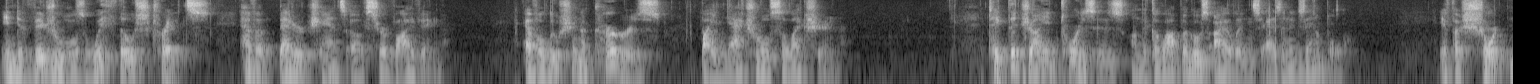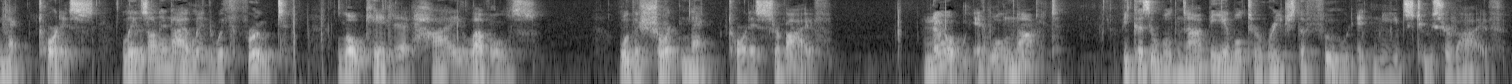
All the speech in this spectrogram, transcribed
individuals with those traits have a better chance of surviving. Evolution occurs by natural selection. Take the giant tortoises on the Galapagos Islands as an example. If a short necked tortoise lives on an island with fruit located at high levels, will the short necked tortoise survive? No, it will not because it will not be able to reach the food it needs to survive.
